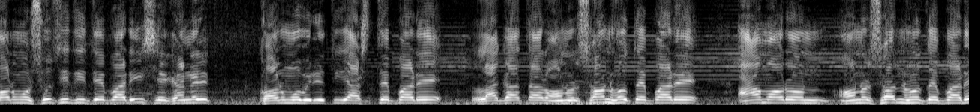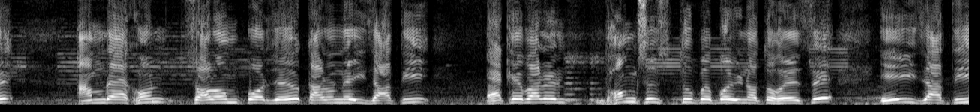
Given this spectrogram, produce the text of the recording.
কর্মসূচি দিতে পারি, সেখানে কর্মবিরতি আসতে পারে, লাগাতার অনশন হতে পারে, আমরণ অনশন হতে পারে। আমরা এখন চরম পর্যায়ে, কারণ এই জাতি একেবারে ধ্বংসস্তূপে পরিণত হয়েছে। এই জাতি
